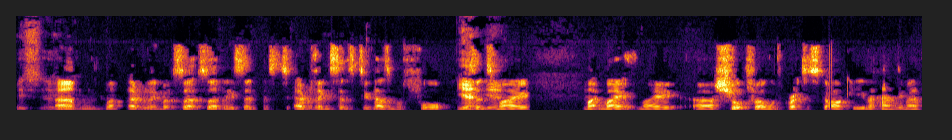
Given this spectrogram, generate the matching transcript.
It's, uh, Um, well, everything, but certainly since everything since 2004. Yeah, since yeah. my my my my uh, short film with Greta Scacchi, The Handyman.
